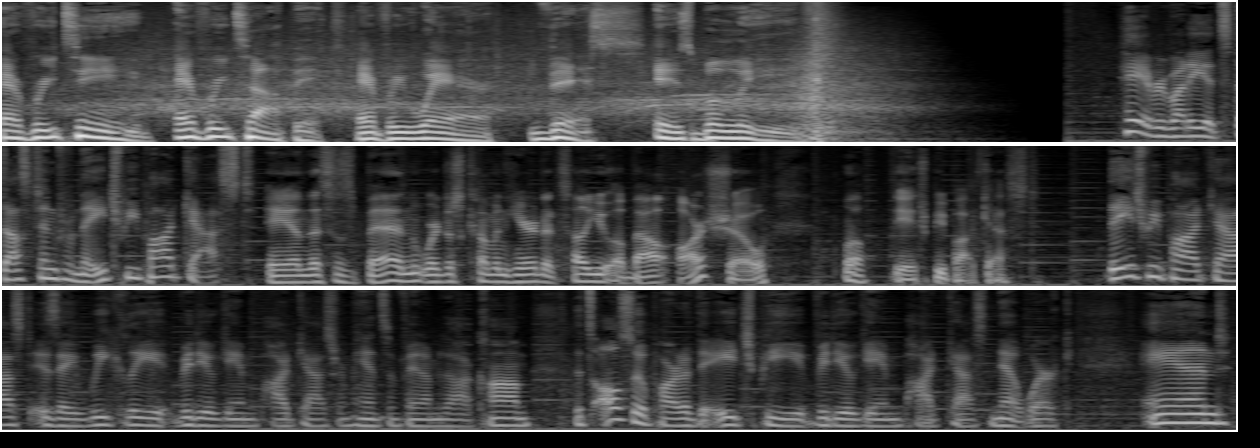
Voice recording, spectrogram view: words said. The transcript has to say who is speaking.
Speaker 1: Every team, every topic, everywhere. This is Believe.
Speaker 2: Hey, everybody, it's Dustin from the HP Podcast.
Speaker 3: And this is Ben. We're just coming here to tell you about our show, well, the HP Podcast.
Speaker 2: The HP Podcast is a weekly video game podcast from handsomephantom.com that's also part of the HP Video Game Podcast Network. And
